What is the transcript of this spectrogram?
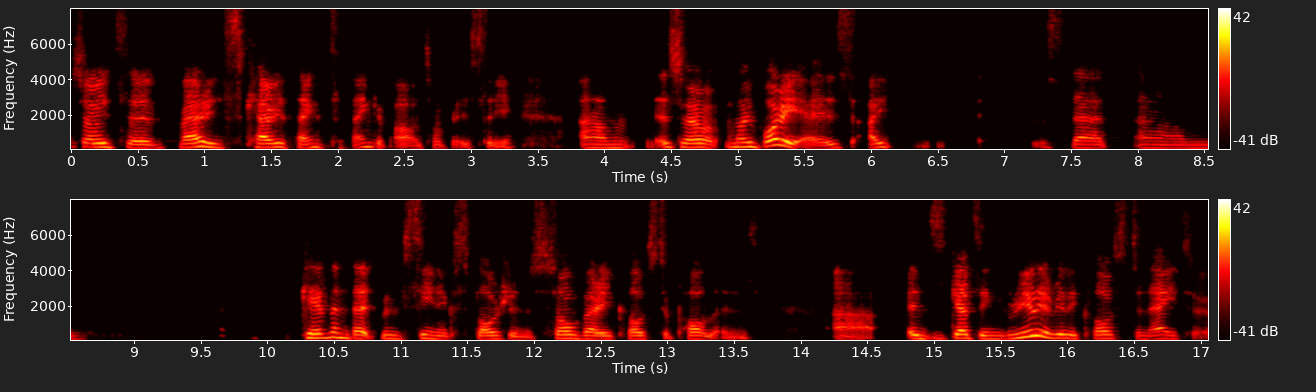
so it's a very scary thing to think about, obviously. Um, so my worry is I is that um, given that we've seen explosions so very close to Poland, uh, it's getting really, really close to NATO.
